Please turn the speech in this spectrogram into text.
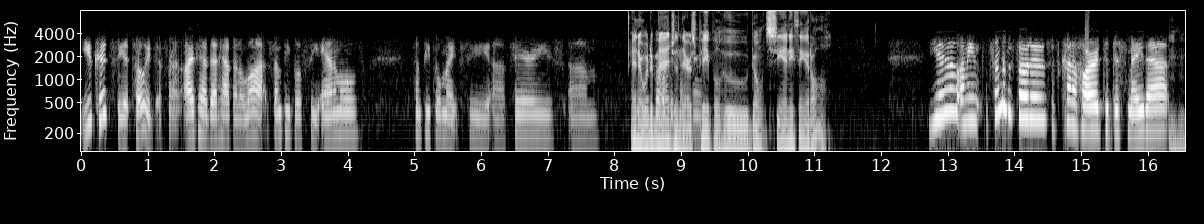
you could see it totally different. I've had that happen a lot. Some people see animals, some people might see uh, fairies. Um, And I would imagine there's things. people who don't see anything at all. Yeah, I mean, some of the photos, it's kind of hard to dismay that, Mm-hmm.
